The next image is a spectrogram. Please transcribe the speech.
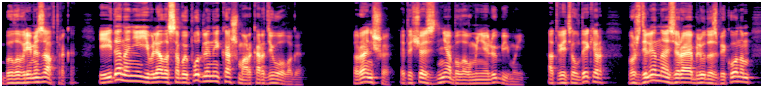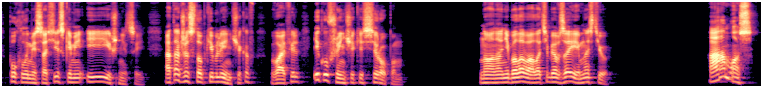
Было время завтрака, и еда на ней являла собой подлинный кошмар кардиолога. «Раньше эта часть дня была у меня любимой», – ответил Деккер, вожделенно озирая блюдо с беконом, пухлыми сосисками и яичницей, а также стопки блинчиков, вафель и кувшинчики с сиропом. «Но она не баловала тебя взаимностью». «Амос!»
